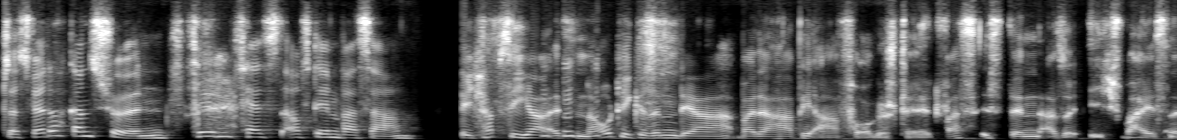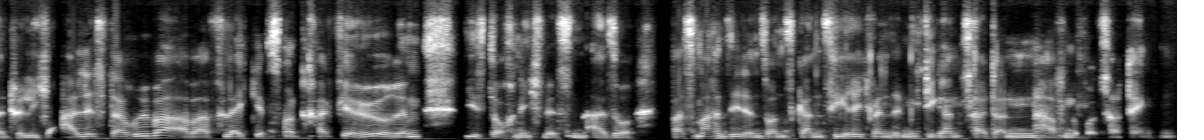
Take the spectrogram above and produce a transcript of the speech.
das wäre doch ganz schön. Filmfest auf dem Wasser. Ich habe Sie ja als Nautikerin der, bei der HPA vorgestellt. Was ist denn, also ich weiß natürlich alles darüber, aber vielleicht gibt es noch drei, vier Hörerinnen, die es doch nicht wissen. Also was machen Sie denn sonst ganzjährig, wenn Sie nicht die ganze Zeit an den Hafengeburtstag denken?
